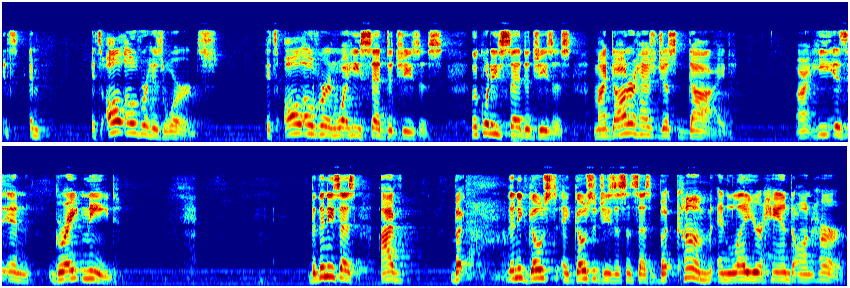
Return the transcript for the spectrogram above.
it's it's all over his words. It's all over in what he said to Jesus. Look what he said to Jesus. My daughter has just died. All right, he is in great need. But then he says, I've but then he goes he goes to Jesus and says, "But come and lay your hand on her."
